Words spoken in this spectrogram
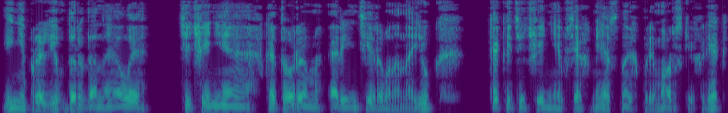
и не пролив Дарданеллы, течение в котором ориентировано на юг, как и течение всех местных приморских рек,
